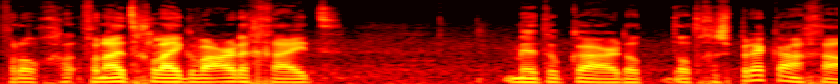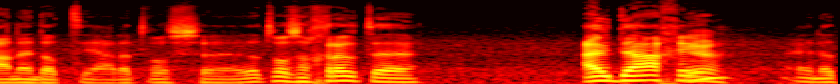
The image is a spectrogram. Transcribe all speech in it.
vooral vanuit gelijkwaardigheid met elkaar dat, dat gesprek aangaan. En dat, ja, dat, was, uh, dat was een grote uitdaging. Ja. En dat,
